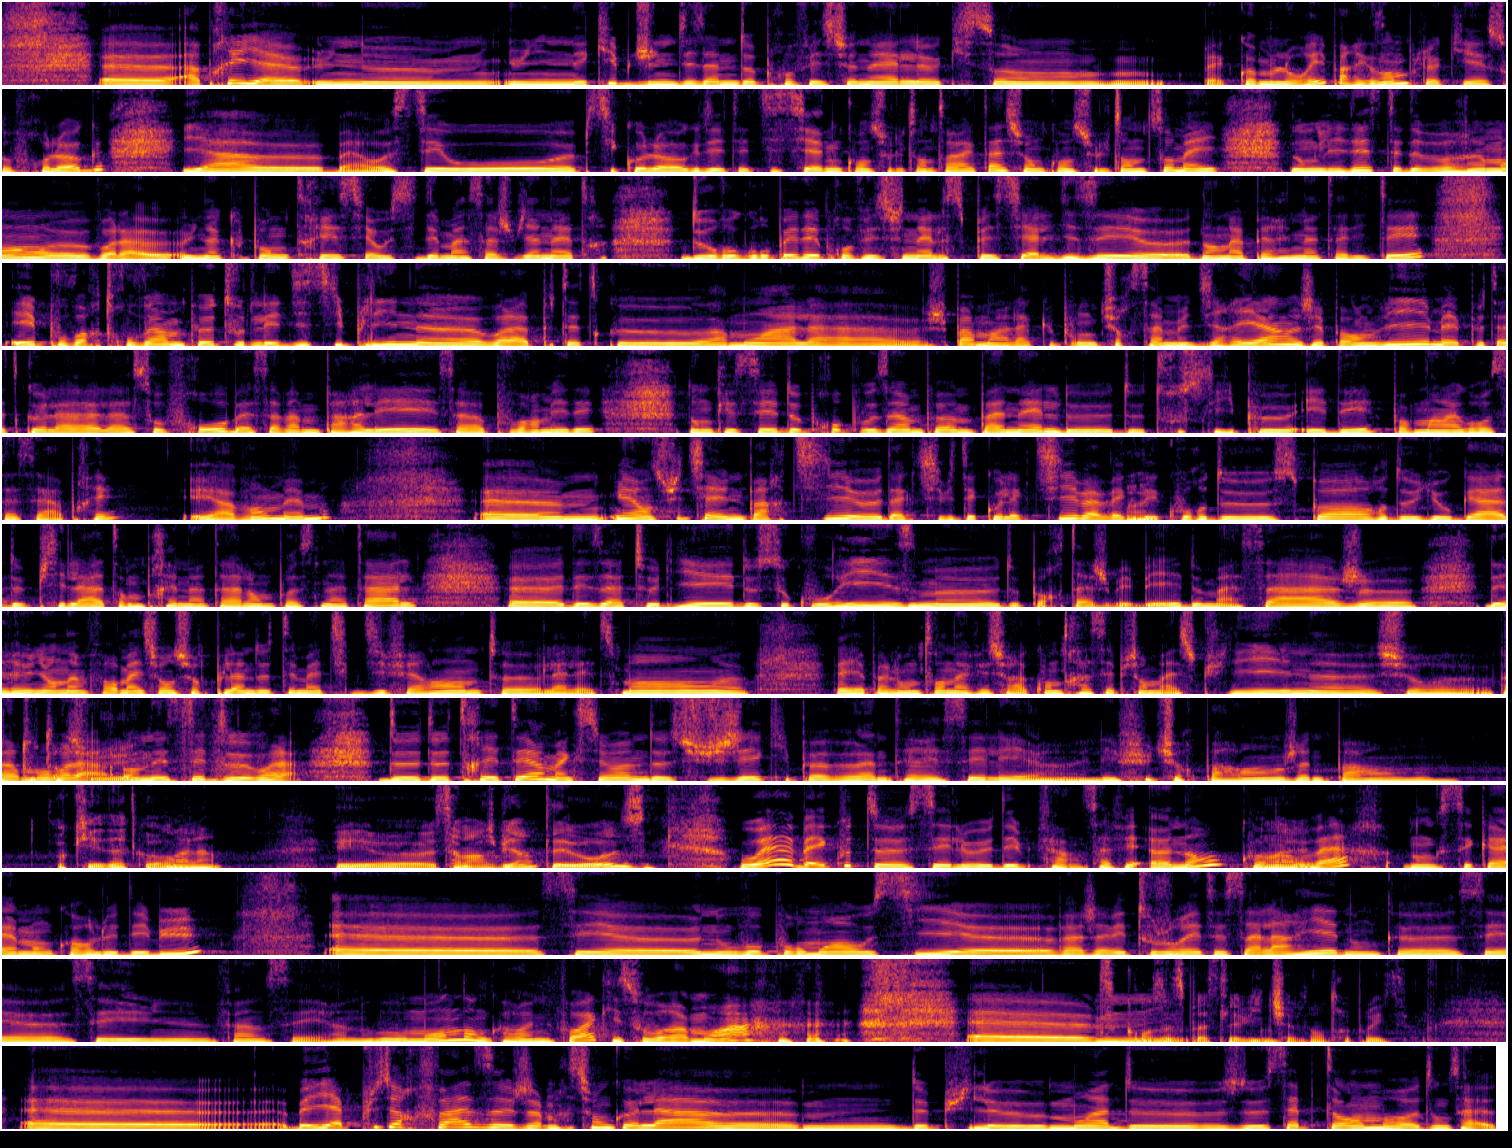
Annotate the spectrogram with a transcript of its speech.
Euh, après il y a une, équipe d'une dizaine de professionnels qui sont bah, comme Laurie par exemple, qui est sophrologue. Il y a euh, bah, ostéo, psychologue, diététicienne, consultante en lactation, consultante sommeil. Donc l'idée c'était de vraiment, voilà, une acupunctrice. Il y a aussi des massages bien-être, de regrouper des professionnels spécialisés dans la périnatalité et pouvoir trouver un peu toutes les disciplines. euh, voilà, peut-être que à moi, la, je sais pas moi, l'acupuncture ça me dit rien, j'ai pas envie, mais peut-être que la, la sophro, bah, ça va me parler et ça va pouvoir m'aider. Donc essayer de proposer un peu un panel de tout ce qui peut aider pendant la grossesse et après et avant même. Euh, et ensuite, il y a une partie euh, d'activité collective avec Ouais. des cours de sport, de yoga, de pilates en prénatal, en postnatal, euh, des ateliers de secourisme, euh, de portage bébé, de massage, euh, des réunions d'information sur plein de thématiques différentes, euh, l'allaitement. euh, là, il y a pas longtemps, on a fait sur la contraception masculine, euh, sur. Enfin bon, voilà, sujet. on essaie de voilà de, de traiter un maximum de sujets qui peuvent intéresser les, euh, les futurs parents, jeunes parents. Ok, d'accord. Voilà. Et euh, ça marche bien T'es heureuse? Ouais, bah écoute, euh, c'est le début. Enfin, ça fait un an qu'on a Ouais. ouvert, donc c'est quand même encore le début. Euh, c'est euh, nouveau pour moi aussi. euh, Enfin, j'avais toujours été salariée, donc c'est c'est une. Enfin, c'est un nouveau monde encore une fois qui s'ouvre à moi. Comment ça se passe la vie de chef d'entreprise? Ben, il y a plusieurs phases. J'ai l'impression que là, depuis le mois de, de septembre, donc ça,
